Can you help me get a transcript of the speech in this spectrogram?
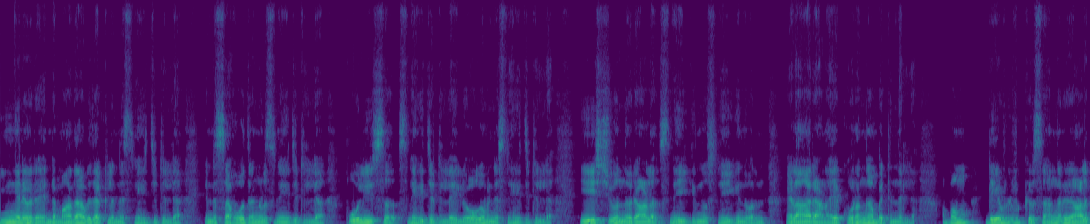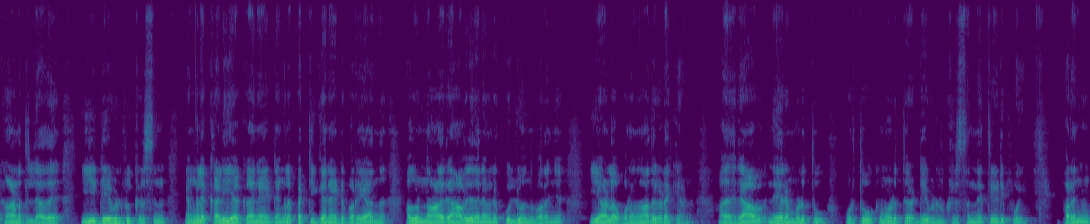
ഇങ്ങനെ ഒരു എന്റെ മാതാപിതാക്കൾ എന്നെ സ്നേഹിച്ചിട്ടില്ല എന്റെ സഹോദരങ്ങൾ സ്നേഹിച്ചിട്ടില്ല പോലീസ് സ്നേഹിച്ചിട്ടില്ല ഈ ലോകം എന്നെ സ്നേഹിച്ചിട്ടില്ല. യേശു എന്നൊരാൾ സ്നേഹിക്കുന്നു സ്നേഹിക്കുന്നു പറഞ്ഞ് അയാൾ ആരാണ്? അയാൾക്ക് ഉറങ്ങാൻ പറ്റുന്നില്ല. അപ്പം ഡേവിഡ് വിൽക്കർസൺ അങ്ങനെ ഒരാൾ കാണത്തില്ല. അത് ഈ ഡേവിഡ് വിൽക്കർസൺ ഞങ്ങളെ കളിയാക്കാനായിട്ട് ഞങ്ങളെ പറ്റിക്കാനായിട്ട് പറയാമെന്ന്. അതുകൊണ്ട് നാളെ രാവിലെ തന്നെ അവനെ കൊല്ലുമെന്ന് പറഞ്ഞ് ഇയാൾ ഉറങ്ങാതെ കിടക്കുകയാണ്. രാവ് നേരം വെളുത്തു ഒരു തൂക്കുമെടുത്ത് ഡേവിഡ് വിൽക്കർസനെ തേടിപ്പോയി. പറഞ്ഞു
